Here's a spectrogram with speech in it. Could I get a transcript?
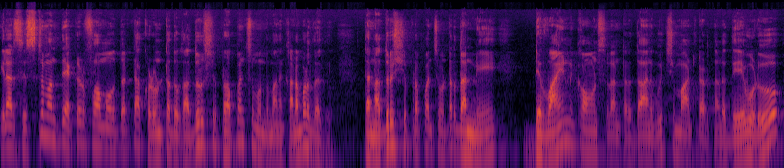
ఇలా సిస్టమ్ అంతా ఎక్కడ ఫామ్ అవుతుందంటే అక్కడ ఉంటుంది. ఒక అదృశ్య ప్రపంచం ఉంది. మనకు కనబడదు అది. దాన్ని అదృశ్య ప్రపంచం ఉంటారు దాన్ని డివైన్ కౌన్సిల్ అంటారు. దాని గురించి మాట్లాడుతున్నాడు దేవుడు.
